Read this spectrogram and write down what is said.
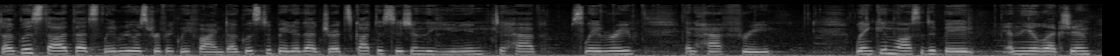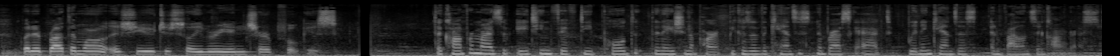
Douglas thought that slavery was perfectly fine. Douglas debated that Dred Scott decision the Union to have slavery and half free. Lincoln lost the debate and the election, but it brought the moral issue to slavery in sharp focus. The Compromise of 1850 pulled the nation apart because of the Kansas Nebraska Act, Bleeding Kansas, and violence in Congress.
